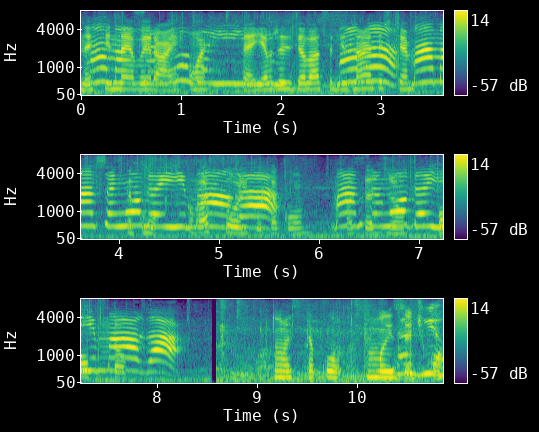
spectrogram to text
насінневий рай. Ой, все, я вже взяла собі, знаєте, ще Мама, таку квасольку таку посаджу. мага. Ось таку мисочку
